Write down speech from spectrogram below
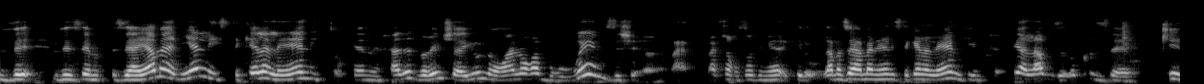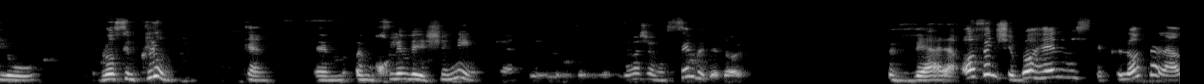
וזה היה מעניין להסתכל עליהן איתו, כן? אחד הדברים שהיו נורא נורא ברורים זה ש... מה אפשר לעשות עם... כאילו, למה זה היה מעניין להסתכל עליהן? כי מבחינתי עליו זה לא כזה, כאילו, הם לא עושים כלום, כן? הם, הם אוכלים וישנים, כן? זה, זה, זה מה שהם עושים בגדול. ועל האופן שבו הן מסתכלות עליו,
